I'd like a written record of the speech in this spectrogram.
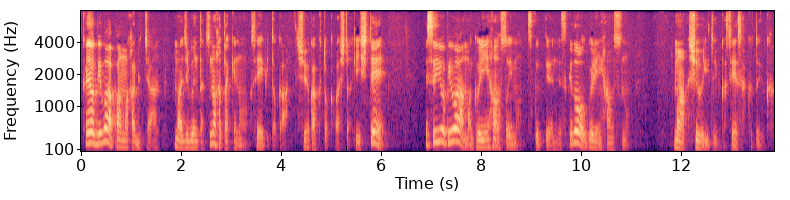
火曜日はパーマカルチャー、まあ、自分たちの畑の整備とか収穫とかをしたりしてで水曜日はまあグリーンハウスを今作ってるんですけどグリーンハウスのまあ修理というか制作というか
